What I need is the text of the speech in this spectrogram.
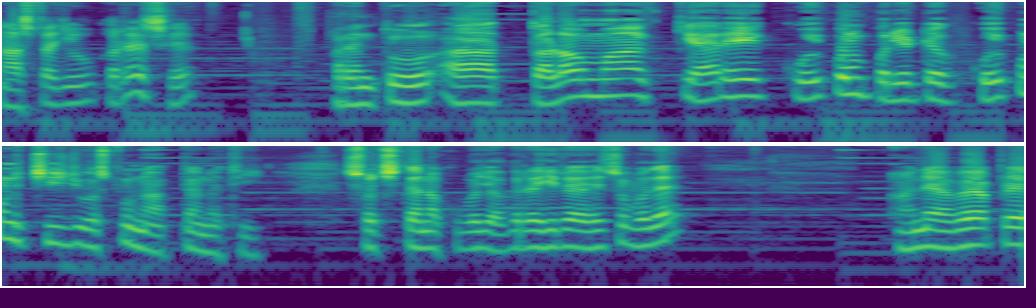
નાસ્તા જેવું કરે છે. પરંતુ આ તળાવમાં ક્યારેય કોઈ પણ પર્યટક કોઈ પણ ચીજ વસ્તુ નાખતા નથી. સ્વચ્છતાના ખૂબ જ આગ્રહી રહે છે બધા અને હવે આપણે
